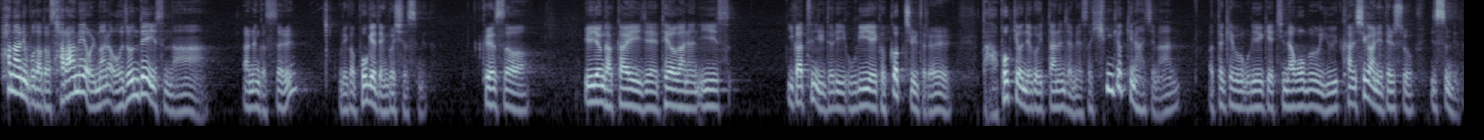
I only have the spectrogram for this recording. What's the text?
하나님보다도 사람에 얼마나 의존되어 있었나라는 것을 우리가 보게 된 것이었습니다. 그래서 1년 가까이 이제 되어가는 이, 이 같은 일들이 우리의 그 껍질들을 다 벗겨내고 있다는 점에서 힘겹긴 하지만 어떻게 보면 우리에게 지나고 보면 유익한 시간이 될 수 있습니다.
